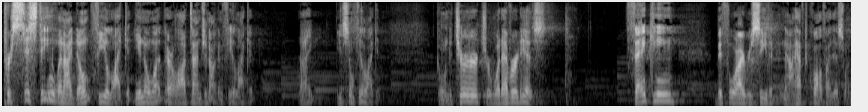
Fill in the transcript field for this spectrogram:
Persisting when I don't feel like it. You know what? There are a lot of times you're not going to feel like it, right? You just don't feel like it. Going to church or whatever it is. Thanking before I receive it. Now, I have to qualify this one.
